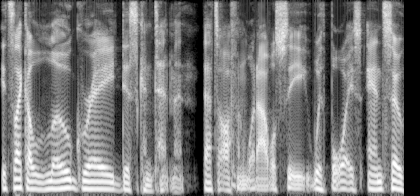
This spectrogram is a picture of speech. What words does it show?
it's like a low grade discontentment. That's often mm-hmm. what I will see with boys. And so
